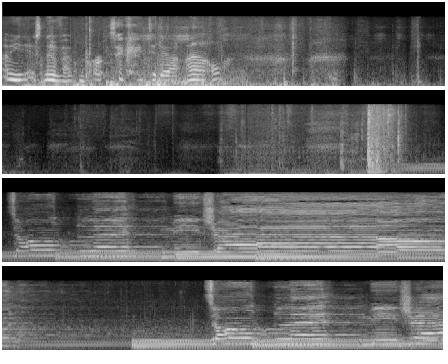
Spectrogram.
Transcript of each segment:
I mean, it's November. It's okay to do that now. Don't let me drown. Don't let me drown.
